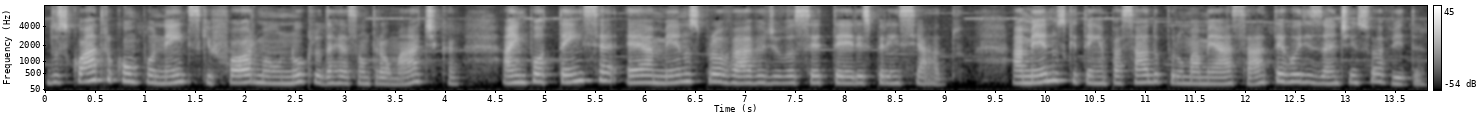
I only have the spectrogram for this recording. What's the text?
Dos quatro componentes que formam o núcleo da reação traumática, a impotência é a menos provável de você ter experienciado, a menos que tenha passado por uma ameaça aterrorizante em sua vida.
